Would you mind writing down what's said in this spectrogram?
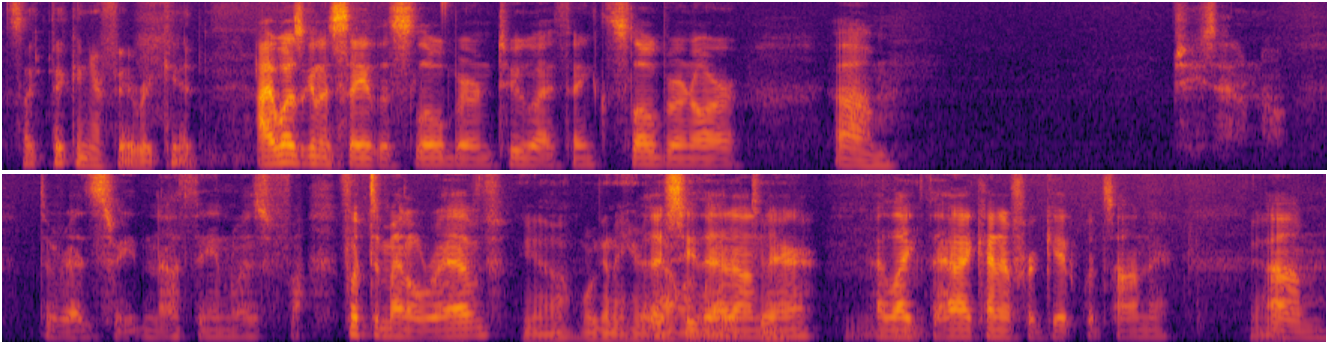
It's like picking your favorite kid. I was gonna say the slow burn too. I think slow burn or, um. Jeez, I don't know. The red sweet nothing was fu- foot to metal rev. Yeah, we're gonna hear that. I see one that on too. there. I like that. I kind of forget what's on there. Yeah. Um,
